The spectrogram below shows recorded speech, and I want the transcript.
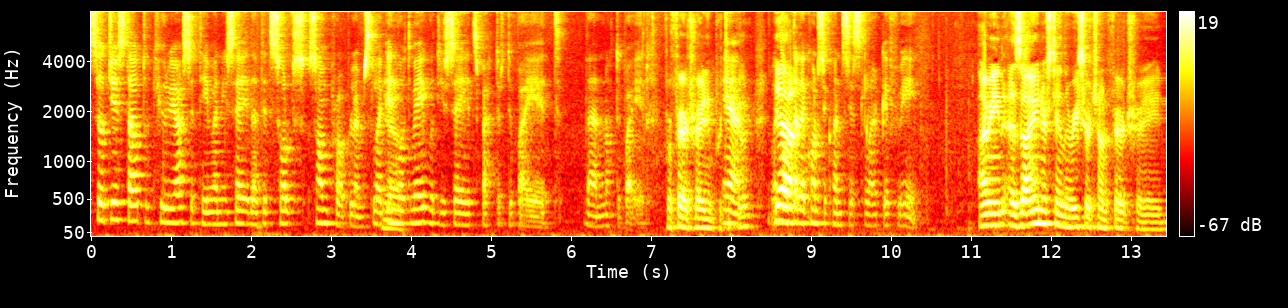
So just out of curiosity, when you say that it solves some problems, like in what way would you say it's better to buy it than not to buy it? For fair trade in particular, Like Yeah. what are the consequences like if we I mean, as I understand the research on fair trade,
